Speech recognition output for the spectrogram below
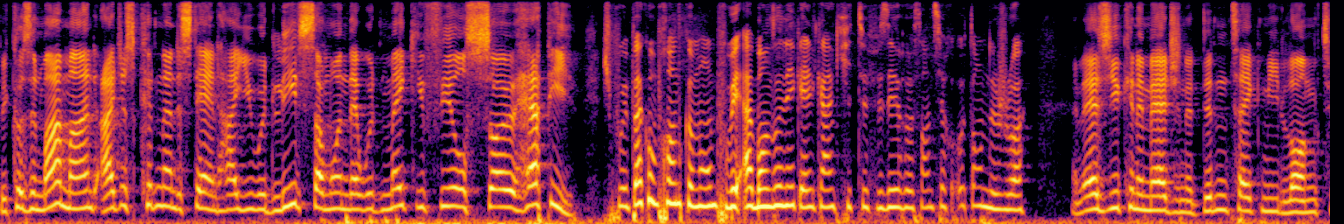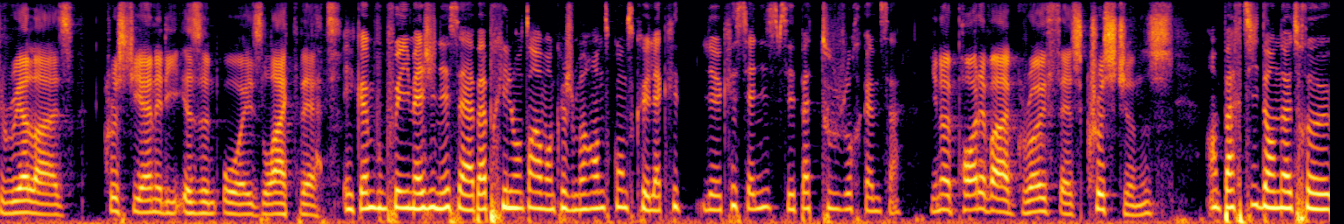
Because in my mind, I just couldn't understand how you would leave someone that would make you feel so happy. Je pouvais pas comprendre comment on pouvait abandonner quelqu'un qui te faisait ressentir autant de joie. And as you can imagine, it didn't take me long to realize Christianity isn't always like that. Et comme vous pouvez imaginer, ça n'a pas pris longtemps avant que je me rende compte que la le christianisme, c'est pas toujours comme ça. You know, part of our growth as Christians En partie dans notre euh,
